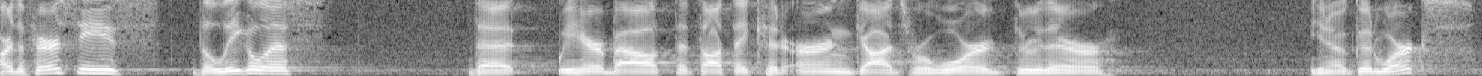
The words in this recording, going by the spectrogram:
are the Pharisees the legalists that we hear about that thought they could earn God's reward through their, you know, good works?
